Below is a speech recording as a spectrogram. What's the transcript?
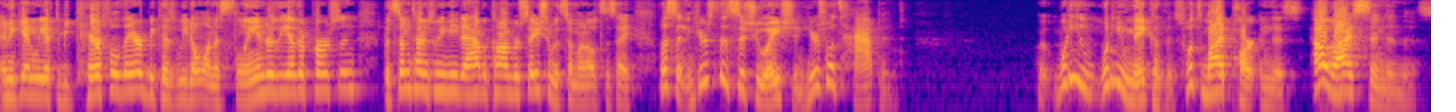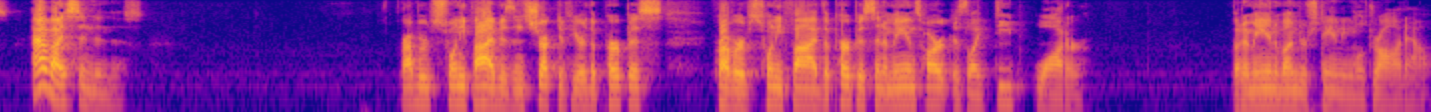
And again, we have to be careful there because we don't want to slander the other person. But sometimes we need to have a conversation with someone else and say, listen, here's the situation. Here's what's happened. What do you, what do you make of this? What's my part in this? How have I sinned in this? Have I sinned in this? Proverbs 25 is instructive here. The purpose, Proverbs 25, the purpose in a man's heart is like deep water, but a man of understanding will draw it out.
